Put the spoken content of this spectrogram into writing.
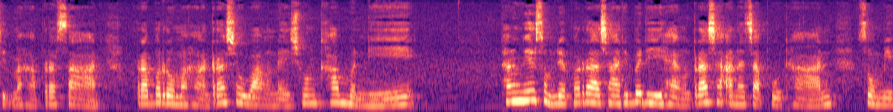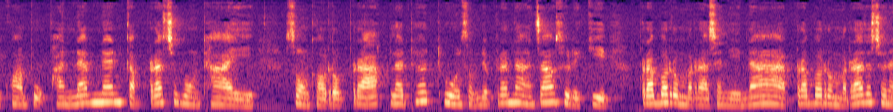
สิตมหาปราสาท พระบรมมหาราชวังในช่วงค่ำวันนี้ ทั้งนี้สมเด็จพระราชาธิบดีแห่งราชอาณาจักรภูฐานทรงมีความผูกพันแนบแน่นกับราชวงศ์ไทยทรงเคารพรักและเทิดทูนสมเด็จพระนางเจ้าสิริกิติ์พระบรมราชินีนาถพระบรมราชชน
